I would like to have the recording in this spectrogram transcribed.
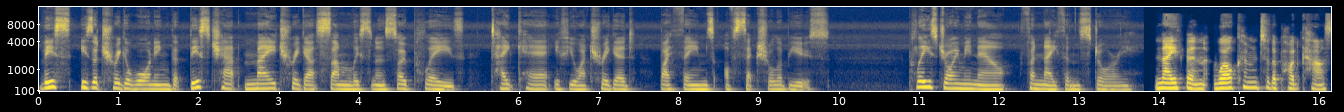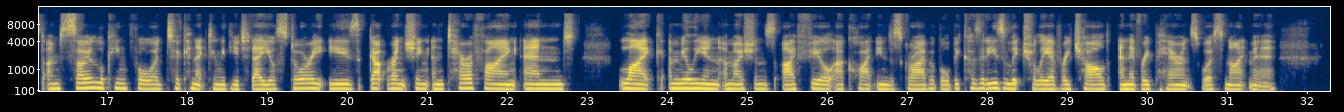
This is a trigger warning that this chat may trigger some listeners, so please take care if you are triggered by themes of sexual abuse. Please join me now for Nathan's story. Nathan, welcome to the podcast. I'm so looking forward to connecting with you today. Your story is gut wrenching and terrifying, and like a million emotions, I feel are quite indescribable because it is literally every child and every parent's worst nightmare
